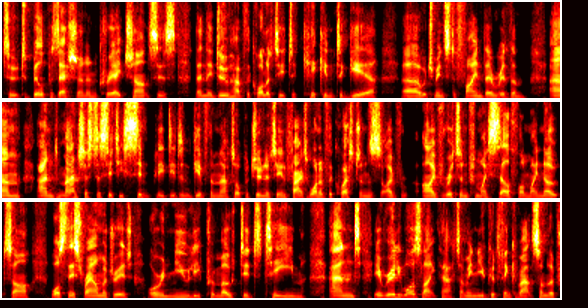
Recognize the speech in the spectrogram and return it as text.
to to build possession and create chances, then they do have the quality to kick into gear, uh, which means to find their rhythm. Um, and Manchester City simply didn't give them that opportunity. In fact, one of the questions I've I've written for myself on my notes are: Was this Real Madrid or a newly promoted team? And it really was like that. I mean, you could think about some of the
